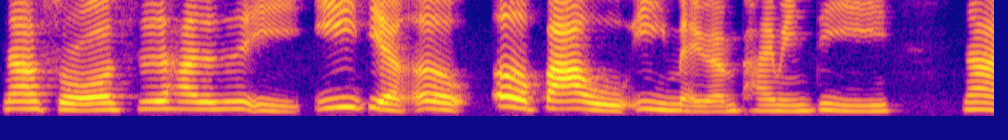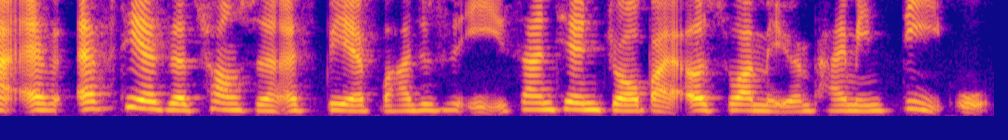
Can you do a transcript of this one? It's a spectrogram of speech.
那索罗斯他就是以一点二二八五亿美元排名第一。那 F F T S 的创始人 S B F 他就是以三千九百二十万美元排名第五。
